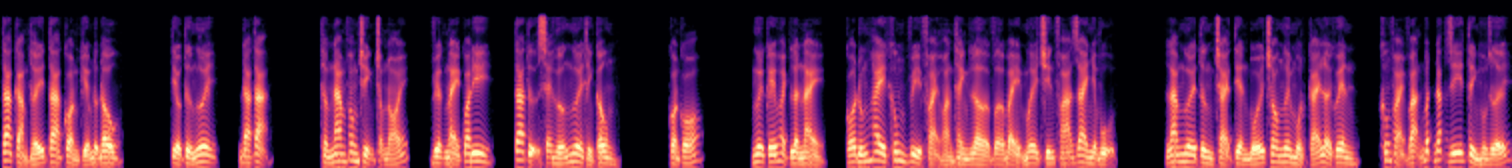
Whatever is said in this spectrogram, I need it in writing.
Ta cảm thấy ta còn kiếm được đâu? Tiểu tử ngươi, đa tạ. Thẩm nam phong trịnh trọng nói, việc này qua đi, ta tự sẽ hướng ngươi thành công. Còn có, ngươi kế hoạch lần này, có đúng hay không vì phải hoàn thành lv bảy mươi chín phá giai nhiệm vụ? Làm ngươi từng trải tiền bối cho ngươi một cái lời khuyên không phải vạn bất đắc dĩ tình huống giới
